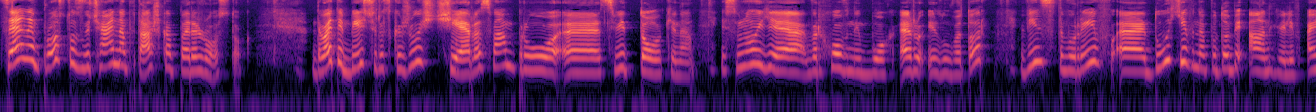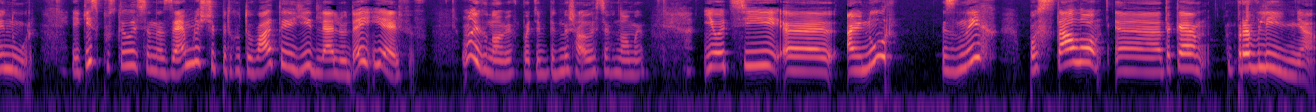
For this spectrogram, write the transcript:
Це не просто звичайна пташка переросток. Давайте більше розкажу ще раз вам про е, світ Толкіна. Існує верховний бог Еру Ілуватор. Він створив е, духів наподобі ангелів Айнур, які спустилися на землю, щоб підготувати її для людей і ельфів. Ну і гномів, потім підмішалися гноми. І оці е, Айнур з них постало е, таке правління.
